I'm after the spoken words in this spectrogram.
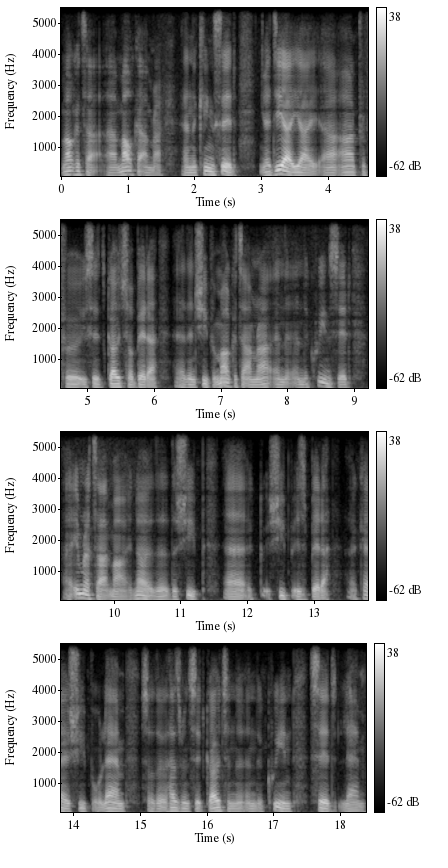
Malkata, uh, Malka Amra, and the king said, Dia uh, I prefer, he said, goats are better uh, than sheep, and Malkata Amra, and the, and the queen said, uh, Imrata Mai, no, the, the sheep, sheep is better. Okay, sheep or lamb. So the husband said goat, and the, and the queen said lamb.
